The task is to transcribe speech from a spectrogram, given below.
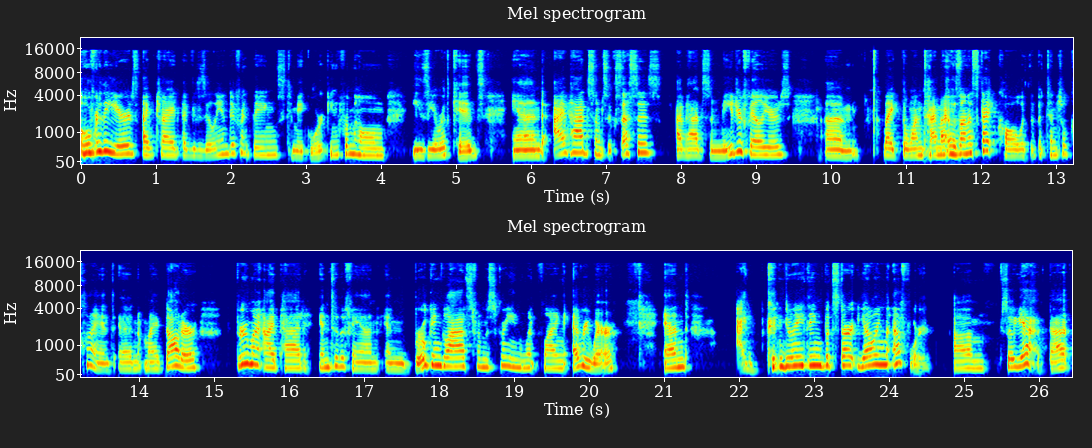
over the years, I've tried a gazillion different things to make working from home easier with kids, and I've had some successes, I've had some major failures, um, like the one time I was on a Skype call with a potential client, and my daughter threw my iPad into the fan, and broken glass from the screen went flying everywhere. And I couldn't do anything but start yelling the F word. Um, so yeah, that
